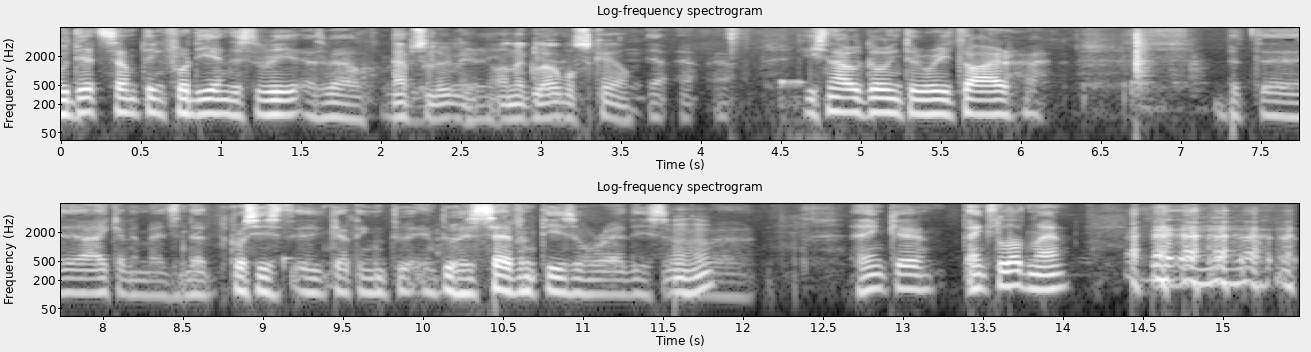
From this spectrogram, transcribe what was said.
who did something for the industry as well. Really, Absolutely, really. on a global scale. Yeah, yeah, yeah. He's now going to retire, but uh, I can imagine that because he's uh, getting into, into his seventies already. So, Mhm. uh, Hank, uh, thanks a lot, man.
